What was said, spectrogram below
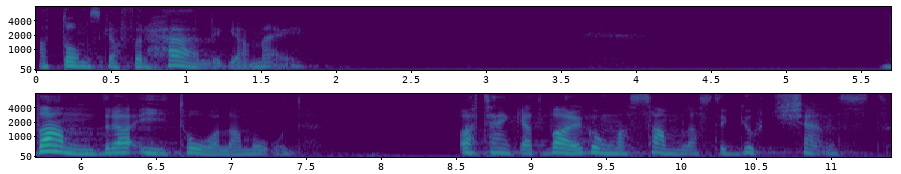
att de ska förhärliga mig. Vandra i tålamod. Och jag tänker att varje gång man samlas till gudstjänst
